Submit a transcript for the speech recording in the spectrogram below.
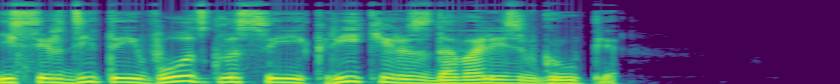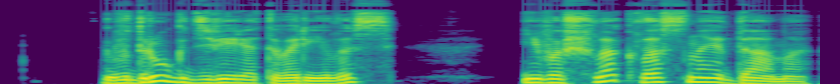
и сердитые возгласы и крики раздавались в группе. Вдруг дверь отворилась, и вошла классная дама.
